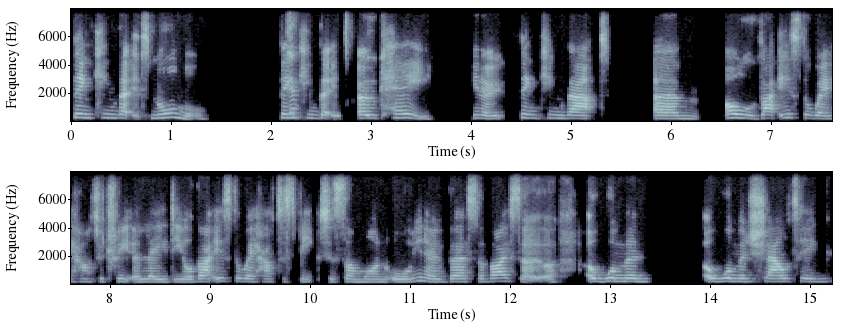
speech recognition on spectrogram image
thinking that it's normal, thinking yeah. that it's okay, you know, thinking that, um, oh, that is the way how to treat a lady, or that is the way how to speak to someone, or, you know, versa versa. A, a woman a woman shouting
